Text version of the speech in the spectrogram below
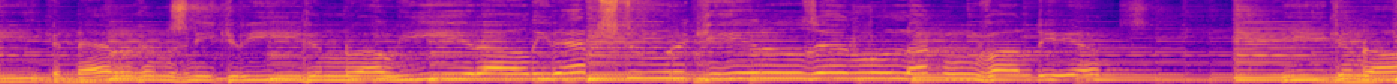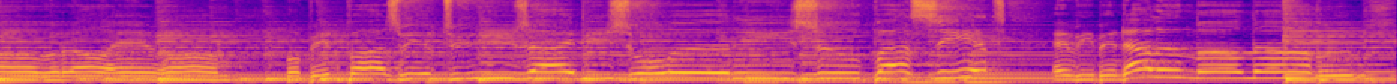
Die kan nergens niet kriegen, wou hier al heb stoere kerels en lakken van die ens. Die kan overal heen gaan, maar bin pas weer thuis, hij Zwolle die zo passeert. En wie bent allemaal nabels?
